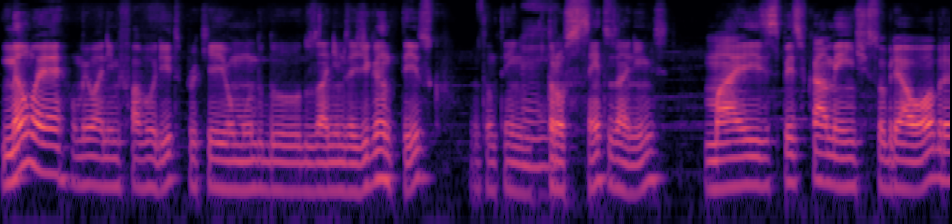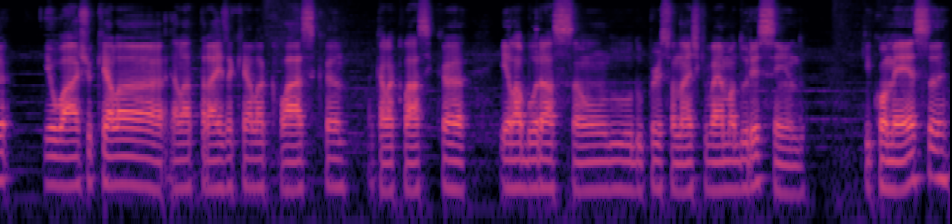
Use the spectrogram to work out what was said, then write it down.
Não é o meu anime favorito, porque o mundo do, dos animes é gigantesco. Então tem é. trocentos animes. Mas especificamente sobre a obra, eu acho que ela, ela traz aquela clássica, aquela clássica elaboração do, do personagem que vai amadurecendo. Que começa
